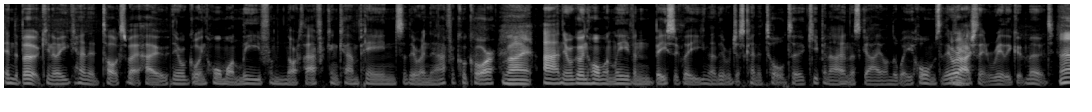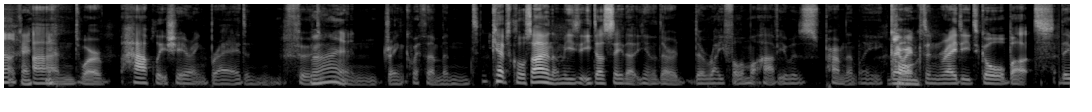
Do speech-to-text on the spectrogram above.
in the book, you know, he kind of talks about how they were going home on leave from the North African campaign, so they were in the Afrika Korps Right. and they were going home on leave and basically you know they were just kind of told to keep an eye on this guy on the way home so they were Yeah. actually in really good mood Oh, okay. Yeah. and were happily sharing bread and food Right. and drink with him and kept close eye on them. He's, he does say that you know their their rifle and what have you was permanently They were in- cocked and ready to go but they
